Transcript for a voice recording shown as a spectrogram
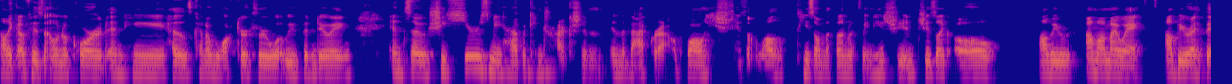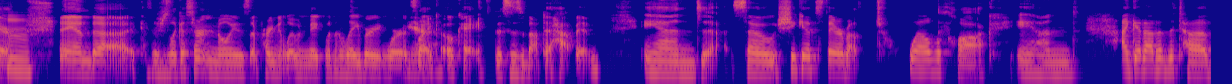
like of his own accord and he has kind of walked her through what we've been doing. And so she hears me have a mm-hmm. contraction in the background while she's, while he's on the phone with me. And, he, she, and she's like, oh, I'll be, I'm on my way. I'll be right there. Mm. And because uh, there's like a certain noise that pregnant women make when they're laboring where it's yeah. like, okay, this is about to happen. And uh, so she gets there about 12 o'clock and I get out of the tub.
